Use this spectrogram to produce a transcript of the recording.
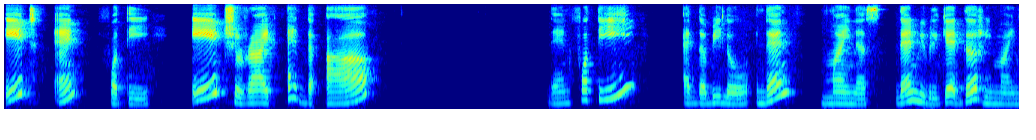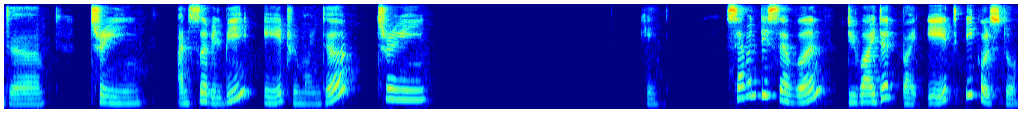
8 and 40. 8 should write at the up then 40 at the below and then minus then we will get the remainder 3 answer will be 8 remainder 3 okay 77 divided by 8 equals to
